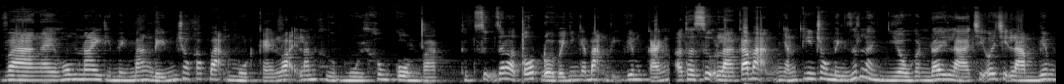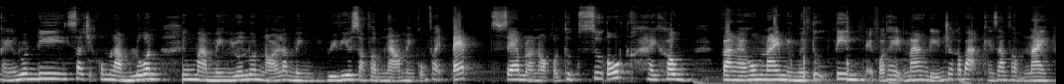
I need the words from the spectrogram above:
Và ngày hôm nay thì mình mang đến cho các bạn một cái loại lăn khử mùi không cồn và thực sự rất là tốt đối với những cái bạn bị viêm cánh à, thật sự là các bạn nhắn tin cho mình rất là nhiều gần đây là chị ơi chị làm viêm cánh luôn đi sao chị không làm luôn nhưng mà mình luôn luôn nói là mình review sản phẩm nào mình cũng phải test xem là nó có thực sự tốt hay không. Và ngày hôm nay mình mới tự tin để có thể mang đến cho các bạn cái sản phẩm này.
